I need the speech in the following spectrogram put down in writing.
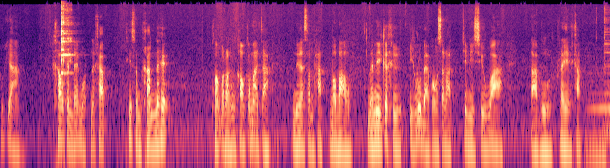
ทุกอย่างเข้ากันได้หมดนะครับ ที่สำคัญนะฮะ ความอร่อยของเขาก็มาจาก เนื้อสัมผัสเบาๆ และนี่ก็คืออีกรูปแบบของสลัดที่มีชื่อว่าตาบูเร่ครับ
